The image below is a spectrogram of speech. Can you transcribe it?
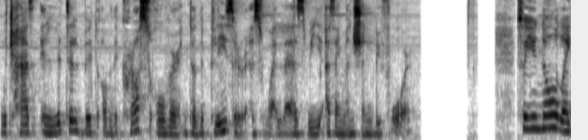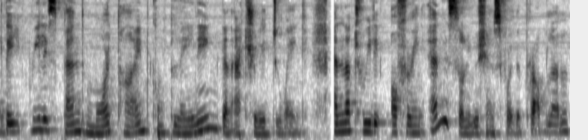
which has a little bit of the crossover into the pleaser as well as we as I mentioned before. So, you know, like they really spend more time complaining than actually doing and not really offering any solutions for the problem.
